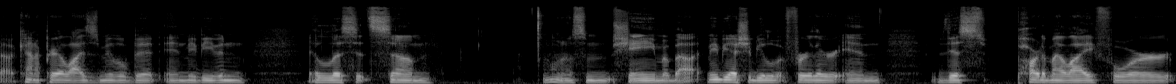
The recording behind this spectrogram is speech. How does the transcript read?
uh, kind of paralyzes me a little bit and maybe even elicits some, I don't know, some shame about maybe I should be a little bit further in this part of my life or,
